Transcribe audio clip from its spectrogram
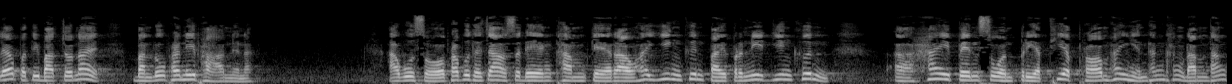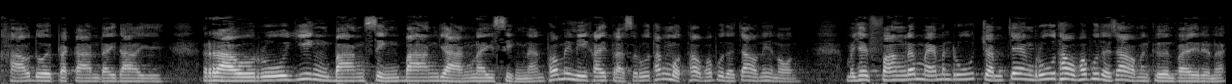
แล้วปฏิบัติจนได้บรรลุพระนิพพานเนี่ยนะอาวุโสพระพุทธเจ้าแสดงธรรมแก่เราให้ยิ่งขึ้นไปประณีตยิ่งขึ้น ให้เป็นส่วนเปรียบเทียบพร้อมให้เห็นทั้งทั้งดำทั้งขาวโดยประการใด ๆ เรารู้ยิ่งบางสิ่งบางอย่างในสิ่งนั้น เพราะไม่มีใครตรัสรู้ทั้งหมดเท่าพระพุทธเจ้าแน่นอน ไม่ใช่ฟังแล้วแหมมันรู้จำแจ้งรู้เท่าพระพุทธเจ้ามันเกินไปเลยนะ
